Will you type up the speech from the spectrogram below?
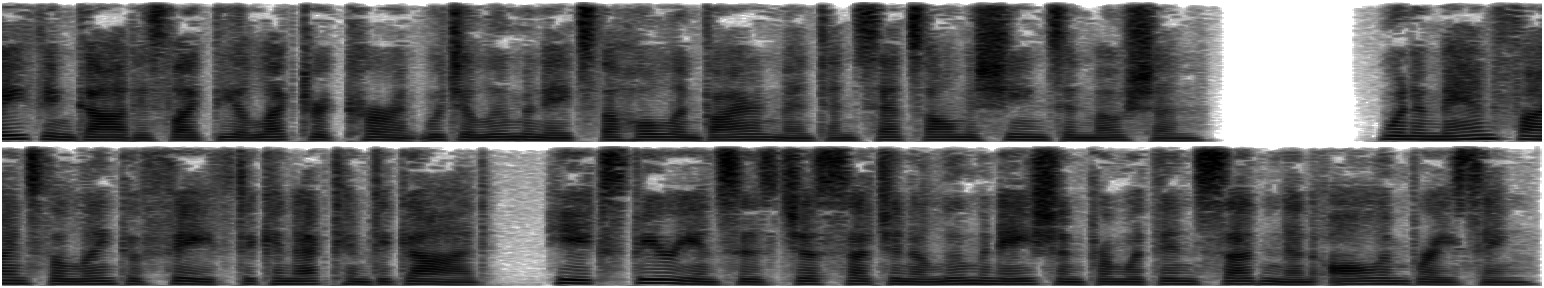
Faith in God is like the electric current which illuminates the whole environment and sets all machines in motion. When a man finds the link of faith to connect him to God, he experiences just such an illumination from within, sudden and all-embracing.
